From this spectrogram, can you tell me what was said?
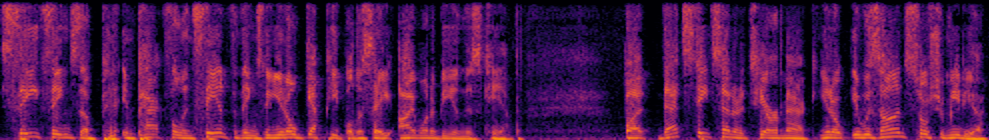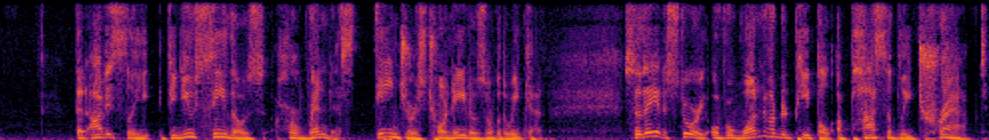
say things impactful and stand for things, then you don't get people to say, I want to be in this camp. But that state senator, Tiara Mack, you know, it was on social media that obviously, did you see those horrendous, dangerous tornadoes over the weekend? So they had a story over 100 people are possibly trapped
